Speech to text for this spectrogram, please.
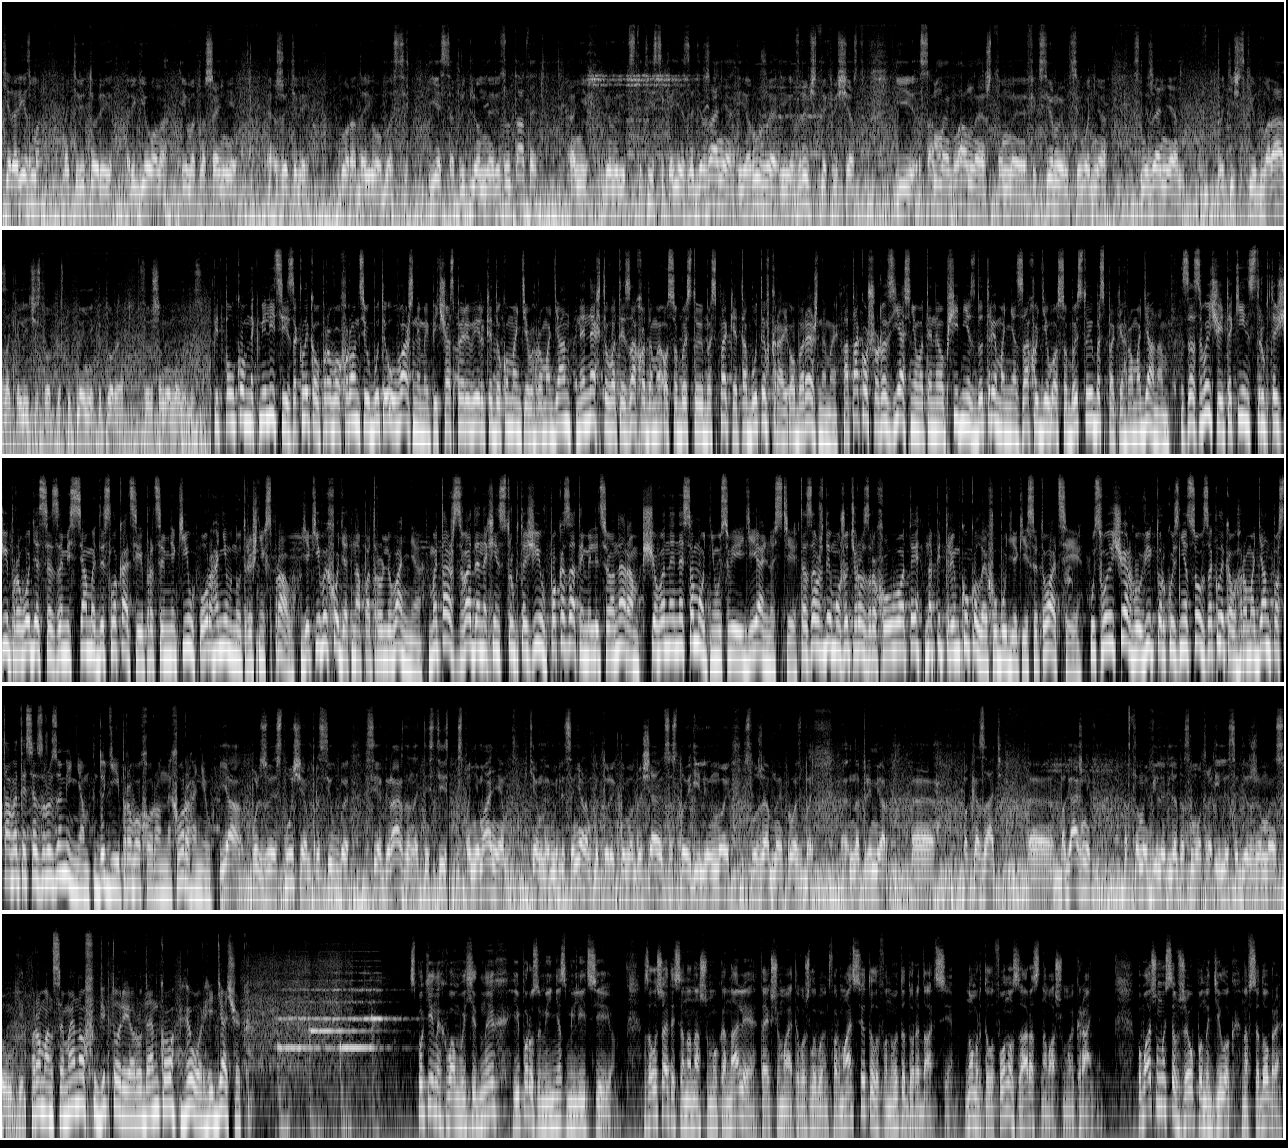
терроризма на территории региона и в отношении э, жителей города и области. Есть определенные результаты, о них говорит статистика, есть задержание и оружия, и взрывчатых веществ. И самое главное, что мы фиксируем сегодня снижение практически в два раза количества преступлений, которые совершены на улице. Підполковник міліції закликав правоохоронців бути уважними під час перевірки документів громадян, не нехтувати заходами особистої безпеки та бути вкрай обережними, а також роз'яснювати необхідність дотримання заходів особистої безпеки громадянам. Зазвичай такі інструктажі проводяться за місцями дислокації працівників органів внутрішніх справ, які виходять на патрулювання. Мета ж зведених інструктажів показати міліціонерам, що вони не самотні у своїй діяльності та завжди можуть розраховувати на підтримку колег у будь-якій ситуації. У свою чергу Віктор Кузнєцов закликав громадян поставитися з розумінням до дій правоохоронних органів. Я, пользуясь случаем, просил бы всех граждан отнестись с пониманием к тем милиционерам, которые к ним обращаются с той или иной служебной просьбой. Э, Например, э, показать э, багажник автомобиля для досмотра или содержимое сумки. Роман Семенов, Вікторія Руденко, Георгій Дячик. Спокійних вам вихідних і порозуміння з міліцією. Залишайтеся на нашому каналі, та якщо маєте важливу інформацію, телефонуйте до редакції. Номер телефону зараз на вашому екрані. Побачимося вже у понеділок. На все добре.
